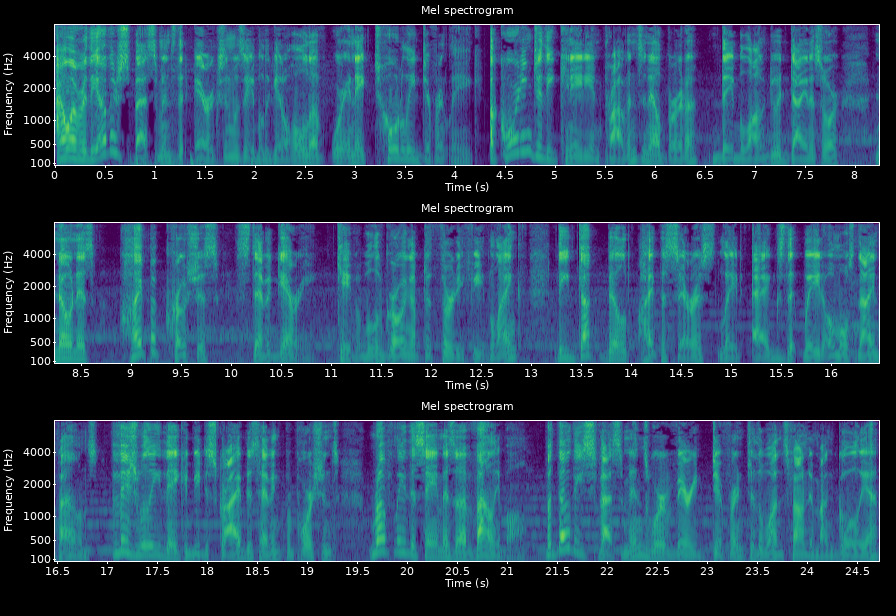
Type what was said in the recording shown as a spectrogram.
However, the other specimens that Erickson was able to get a hold of were in a totally different league. According to the Canadian province in Alberta, they belonged to a dinosaur known as Hypacrosaurus stebingeri, Capable of growing up to 30 feet in length, the duck-billed Hypacrosaurus laid eggs that weighed almost 9 pounds. Visually, they could be described as having proportions roughly the same as a volleyball. But though these specimens were very different to the ones found in Mongolia,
